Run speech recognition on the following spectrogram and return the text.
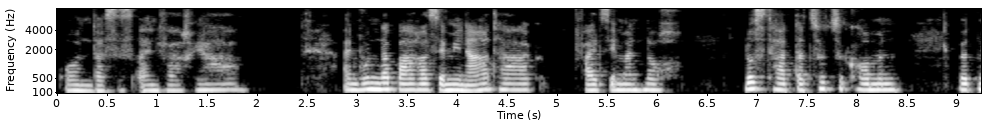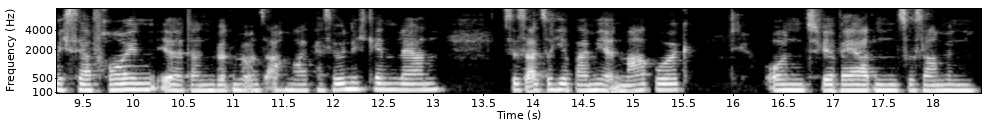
und das ist einfach, ja, ein wunderbarer Seminartag. Falls jemand noch Lust hat, dazuzukommen, würde mich sehr freuen. Äh, dann würden wir uns auch mal persönlich kennenlernen. Es ist also hier bei mir in Marburg und wir werden zusammen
